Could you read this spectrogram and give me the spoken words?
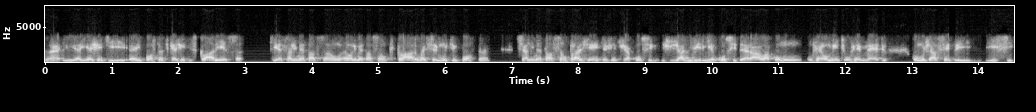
Né? E aí a gente é importante que a gente esclareça que essa alimentação é uma alimentação que, claro, vai ser muito importante. Se a alimentação para a gente, a gente já, já deveria considerá-la como um, realmente um remédio como já sempre disse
